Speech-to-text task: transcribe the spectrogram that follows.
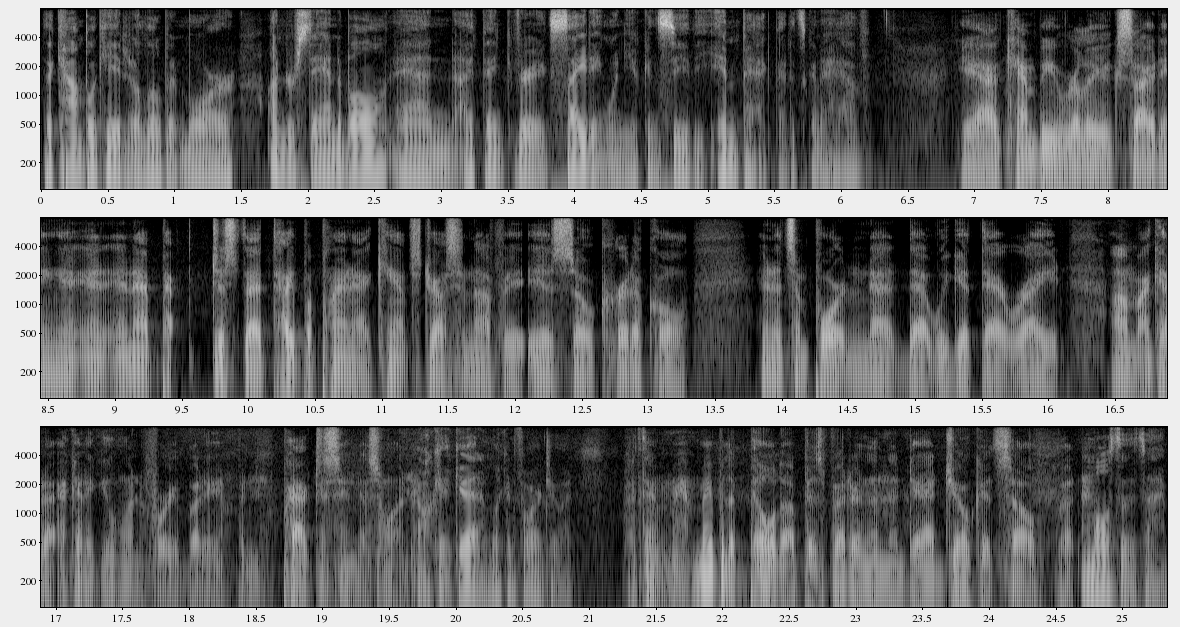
the complicated a little bit more understandable, and I think very exciting when you can see the impact that it's going to have. Yeah, it can be really exciting, and and that just that type of planning I can't stress enough. It is so critical and it's important that, that we get that right. Um, I got I got a good one for you, buddy. I've been practicing this one. Okay, good. I'm looking forward to it. I think maybe the buildup is better than the dad joke itself, but most of the time.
